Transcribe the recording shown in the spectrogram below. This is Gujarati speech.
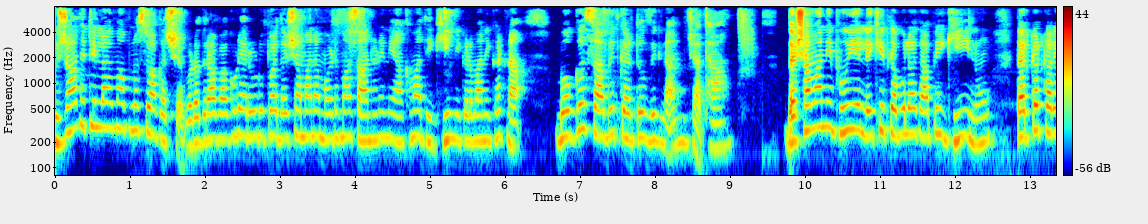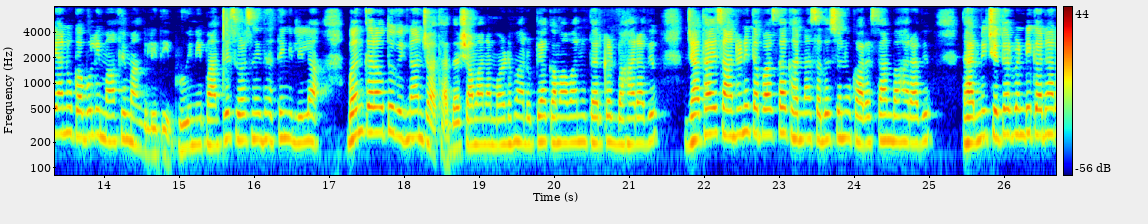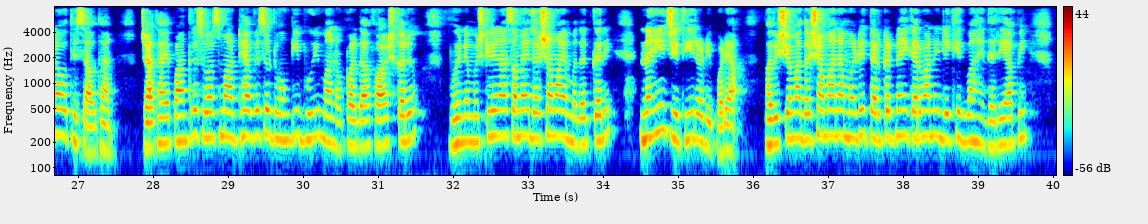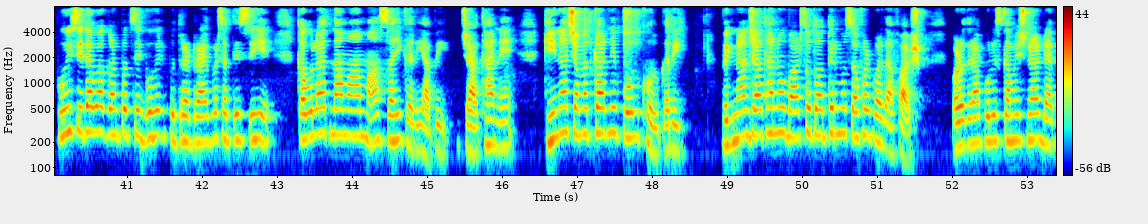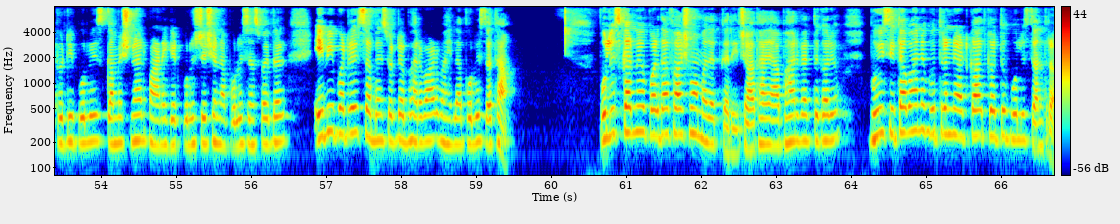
ગુજરાત એટીન લાઈવમાં આપનું સ્વાગત છે. વડોદરા વાઘોડિયા રોડ ઉપર દશામાના મઢમાં સાંઢણીની આંખમાંથી ઘી નીકળવાની ઘટના બોગસ સાબિત કરતું વિજ્ઞાન જાથા. દશામાની ભૂઈએ લેખિત કબૂલાત આપી ઘીનું તરકટ કર્યાનું કબૂલી માફી માંગી લીધી. ભૂઈની પાંત્રીસ વર્ષની ધતિંગ લીલા બંધ કરાવતું વિજ્ઞાન જાથા દશામાના મઢમાં રૂપિયા કમાવાનું તરકટ બહાર આવ્યું. જાથાએ સાંઢણી તપાસતા ઘરના સદસ્યોનું કારસ્તાન બહાર આવ્યું. ધાર્મિક છેતરપિંડી કરનારાઓથી સાવધાન જાથાએ પાંત્રીસ વર્ષમાં અઠ્યાવીસો ઢોંગી ભૂઈમાંનો પર્દાફાશ કર્યો. ભૂઈને મુશ્કેલીના સમયે દશામાએ મદદ કરી, નહીં જીતી રડી પડ્યા. ભવિષ્યમાં દશામાના મઢે તરકટ નહીં કરવાની લેખિત બાંહેધરી આપી. ભૂઈ સીતાબા ગણપતસિંહ ગોહિલ પુત્ર ડ્રાઈવર સતીશસિંહે કબૂલાતનામામાં સહી કરી આપી. જાથાને ઘીના ચમત્કારની પોલ ખોલ કરી. વિજ્ઞાન જાથાનો બારસો તોતેરમો સફળ પર્દાફાશ. Vadodara police commissioner, deputy police commissioner, Panigate police સ્ટેશનના police inspector, AB Patel, sub inspector Bharwad, મહિલા પોલીસ તથા પોલીસ કર્મીઓ પર્દાફાશમાં મદદ કરી. જાથાએ આભાર વ્યક્ત કર્યો. ભૂઈ સીતાબા અને પુત્રને અટકાયત કરતું પોલીસ તંત્ર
